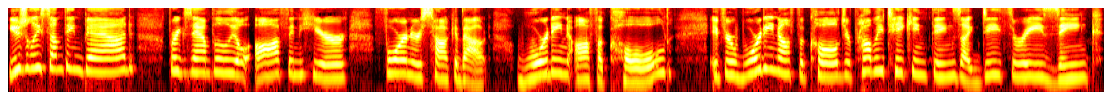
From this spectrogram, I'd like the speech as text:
usually something bad. For example, you'll often hear foreigners talk about warding off a cold. If you're warding off a cold, you're probably taking things like D3, zinc,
